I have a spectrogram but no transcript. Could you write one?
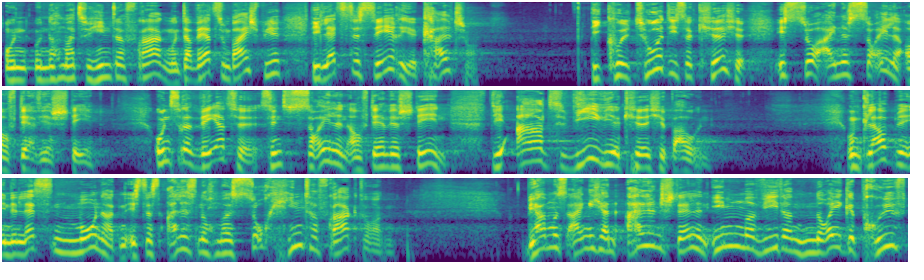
und, und noch mal zu hinterfragen. Und da wäre zum Beispiel die letzte Serie Culture. Die Kultur dieser Kirche ist so eine Säule, auf der wir stehen. Unsere Werte sind Säulen, auf der wir stehen. Die Art, wie wir Kirche bauen. Und glaubt mir, in den letzten Monaten ist das alles nochmal so hinterfragt worden. Wir haben uns eigentlich an allen Stellen immer wieder neu geprüft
